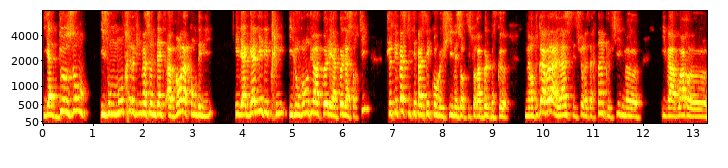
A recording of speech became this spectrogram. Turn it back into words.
il y a deux ans, ils ont montré le film à Sundance avant la pandémie. Il a gagné des prix. Ils l'ont vendu à Apple et Apple l'a sorti. Je ne sais pas ce qui s'est passé quand le film est sorti sur Apple, parce que. Mais en tout cas, voilà, là, c'est sûr et certain que le film, euh, il va avoir. euh,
